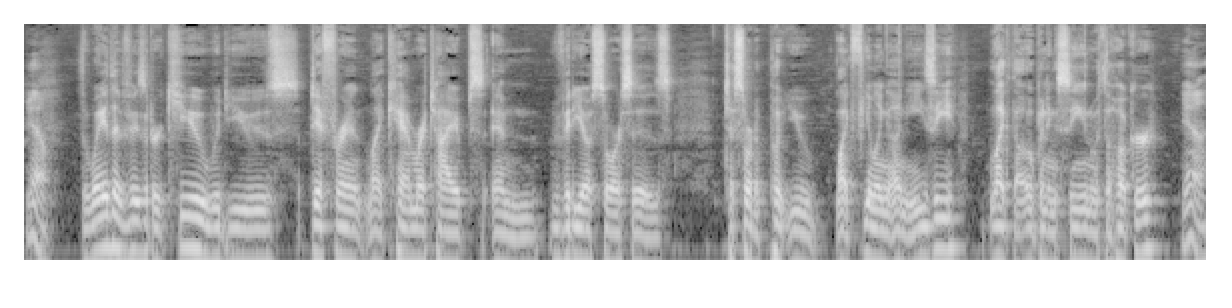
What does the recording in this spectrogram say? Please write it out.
Yeah, The way that Visitor Q would use different like camera types and video sources to sort of put you like feeling uneasy, like the opening scene with the hooker. yeah,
